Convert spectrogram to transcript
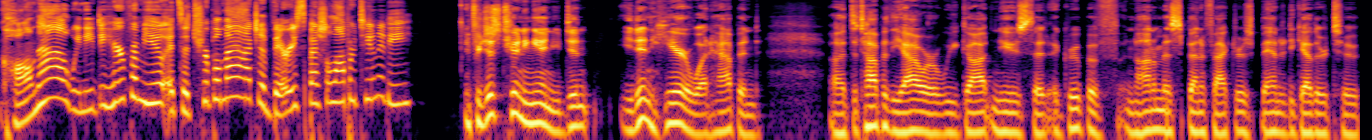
Call now. We need to hear from you. It's a triple match, a very special opportunity. if you're just tuning in, you didn't you didn't hear what happened uh, at the top of the hour. We got news that a group of anonymous benefactors banded together to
